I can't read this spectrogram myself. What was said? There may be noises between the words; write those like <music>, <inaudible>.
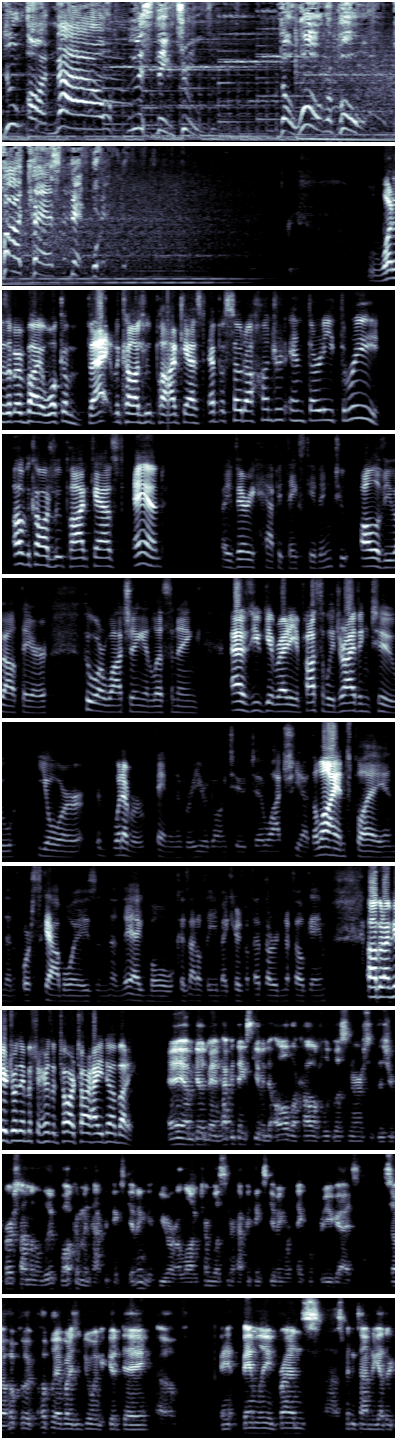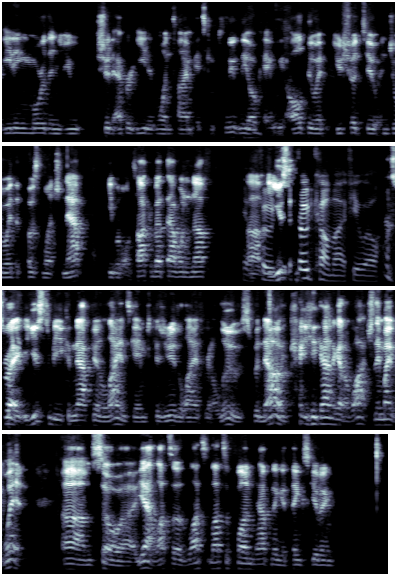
You are now listening to the War Report Podcast Network. What is up, everybody? Welcome back to the College Loop Podcast, episode 133 of the College Loop Podcast, and a very happy Thanksgiving to all of you out there who are watching and listening as you get ready and possibly driving to your whatever family member you're going to to watch, you know, the Lions play, and then of course the Cowboys, and then the Egg Bowl, because I don't think anybody cares about that third NFL game. Uh, but I'm here joined by Mr. Harrison Tarr. Tarr, how you doing, buddy? Hey, I'm good, man. Happy Thanksgiving to all our College Loop listeners. If this is your first time on the loop, welcome and happy Thanksgiving. If you are a long-term listener, happy Thanksgiving. We're thankful for you guys. So hopefully, hopefully everybody's enjoying a good day of family and friends, uh, spending time together, eating more than you should ever eat at one time. It's completely okay. We all do it. You should too. Enjoy the post-lunch nap. People don't talk about that one enough. Yeah, um, food, used to, food coma, if you will. That's right. It used to be you could nap during the Lions games because you knew the Lions were going to lose, but now <laughs> you kind of got to watch. They might win. Um, so uh, yeah, lots of lots lots of fun happening at Thanksgiving.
